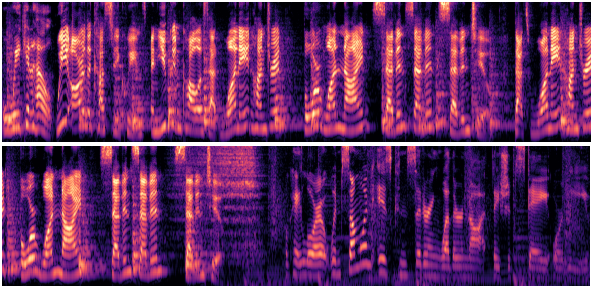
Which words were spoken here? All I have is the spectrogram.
we can help. We are the Custody Queens, and you can call us at 1 800 419 7772. That's 1 800 419 7772. Okay, Laura, when someone is considering whether or not they should stay or leave,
